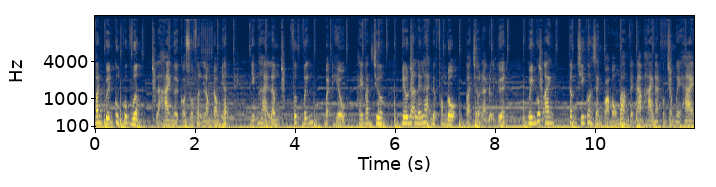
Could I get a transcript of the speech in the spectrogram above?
Văn Quyến cùng Quốc Vượng là hai người có số phận long đong nhất. Những Hải Lâm, Phước Vĩnh, Bật Hiếu hay Văn Trương đều đã lấy lại được phong độ và trở lại đội tuyển. Huỳnh Quốc Anh thậm chí còn giành quả bóng vàng Việt Nam 2012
